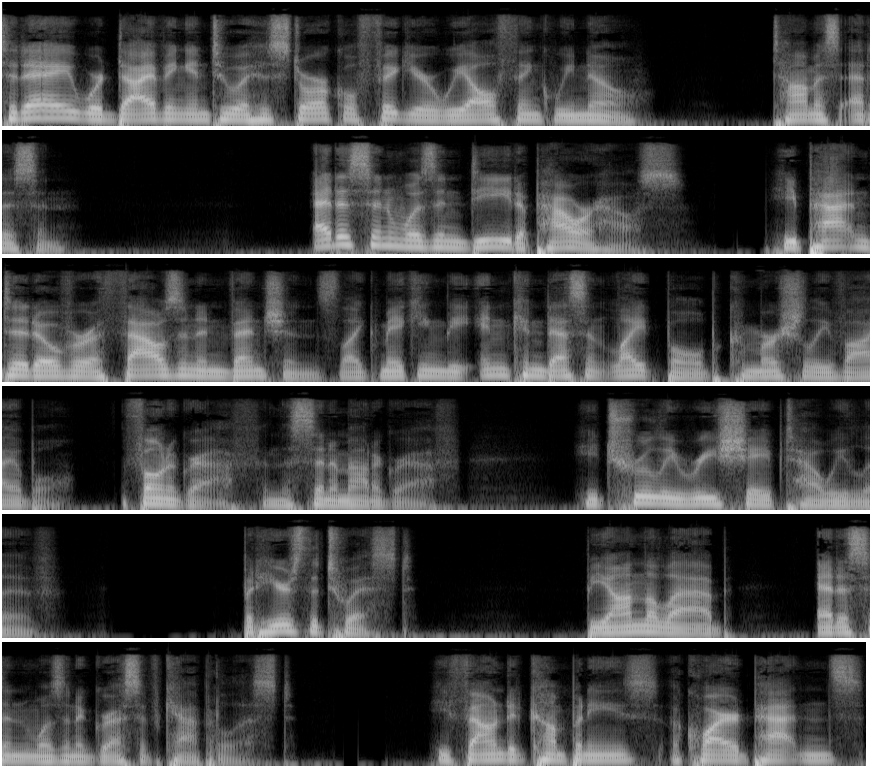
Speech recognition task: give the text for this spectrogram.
Today, we're diving into a historical figure we all think we know Thomas Edison. Edison was indeed a powerhouse. He patented over a thousand inventions, like making the incandescent light bulb commercially viable, the phonograph, and the cinematograph. He truly reshaped how we live. But here's the twist. Beyond the lab, Edison was an aggressive capitalist. He founded companies, acquired patents,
